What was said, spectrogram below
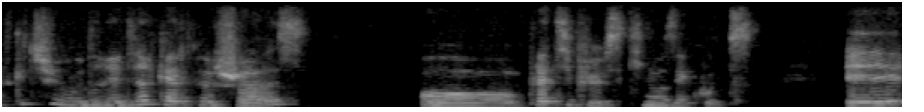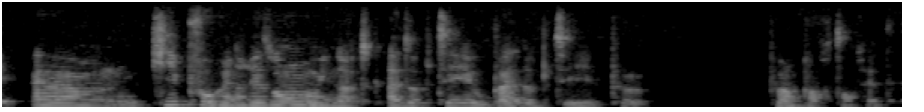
est-ce que tu voudrais dire quelque chose aux platypus qui nous écoutent et euh, qui, pour une raison ou une autre, adoptés ou pas adoptés, peu, peu importe en fait,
